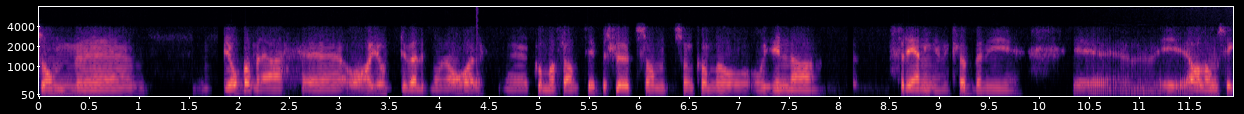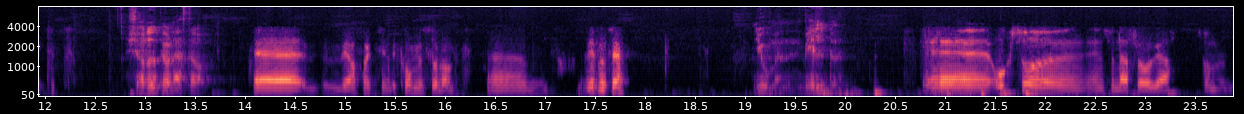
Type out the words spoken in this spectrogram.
som eh, jobbar med det här eh, och har gjort det i väldigt många år eh, komma fram till beslut som, som kommer att, att gynna föreningen, klubben i, i, i ja, långsiktigt. Kör du på nästa år? Eh, vi har faktiskt inte kommit så långt. Eh, vi får se. Jo, men vill du? Eh, också en sån där fråga som,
